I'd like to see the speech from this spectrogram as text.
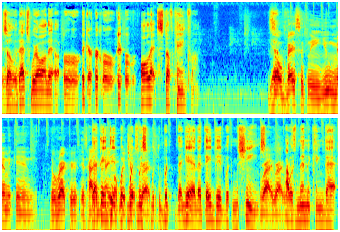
So man. that's where all that uh, all that stuff came from. So basically, you mimicking the record is how you that they came did up with, with, with, with, with that, yeah that they did with machines. Right, right, I was mimicking that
